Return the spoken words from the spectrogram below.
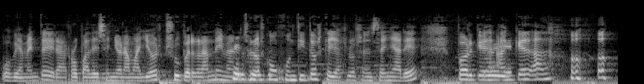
obviamente era ropa de señora mayor, súper grande y me han hecho unos conjuntitos que ya os los enseñaré porque han quedado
